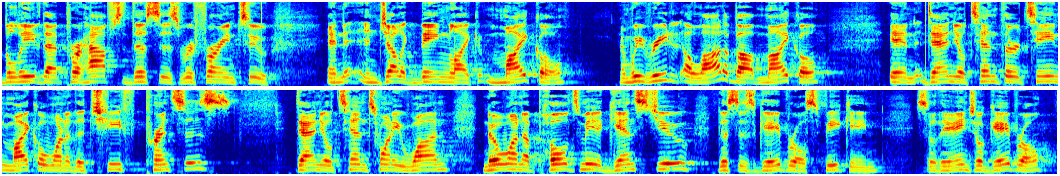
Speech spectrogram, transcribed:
believe that perhaps this is referring to an angelic being like Michael. And we read a lot about Michael in Daniel 10:13, Michael one of the chief princes. Daniel 10:21, no one upholds me against you. This is Gabriel speaking. So the angel Gabriel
